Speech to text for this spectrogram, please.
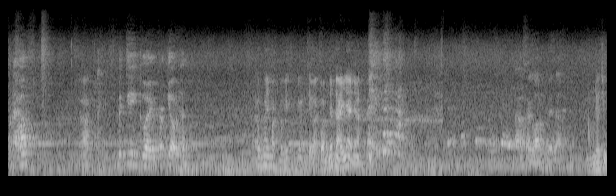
Có đẹp không? Đó Mickey cười các kiểu nhá. Ông hay mặc mấy cái thể loại quần nhấp nháy nhỉ nhỉ? Áo Sài Gòn cũng thế là Nóng đéo chịu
